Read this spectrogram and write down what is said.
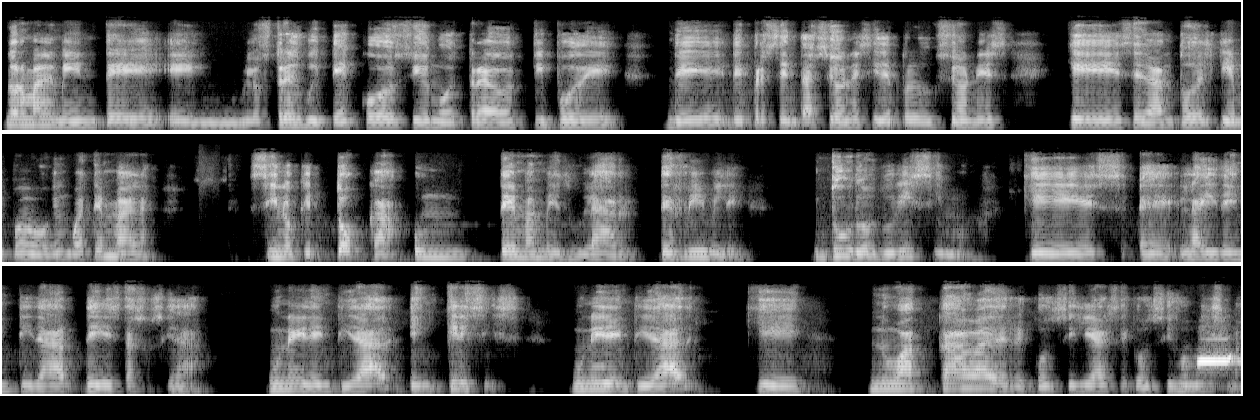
normalmente en los tres huitecos y en otro tipo de, presentaciones y de producciones que se dan todo el tiempo en Guatemala, sino que toca un tema medular, terrible, duro, durísimo, que es eh, la identidad de esta sociedad. Una identidad en crisis, una identidad que no acaba de reconciliarse consigo misma.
